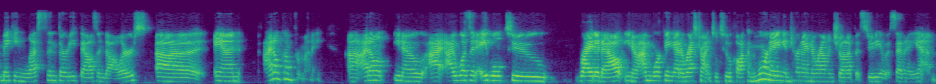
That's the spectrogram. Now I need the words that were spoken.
making less than thirty thousand dollars, and I don't come for money. Uh, I don't, you know, I, I wasn't able to write it out. You know, I'm working at a restaurant until two o'clock in the morning and turning around and showing up at studio at 7 a.m.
